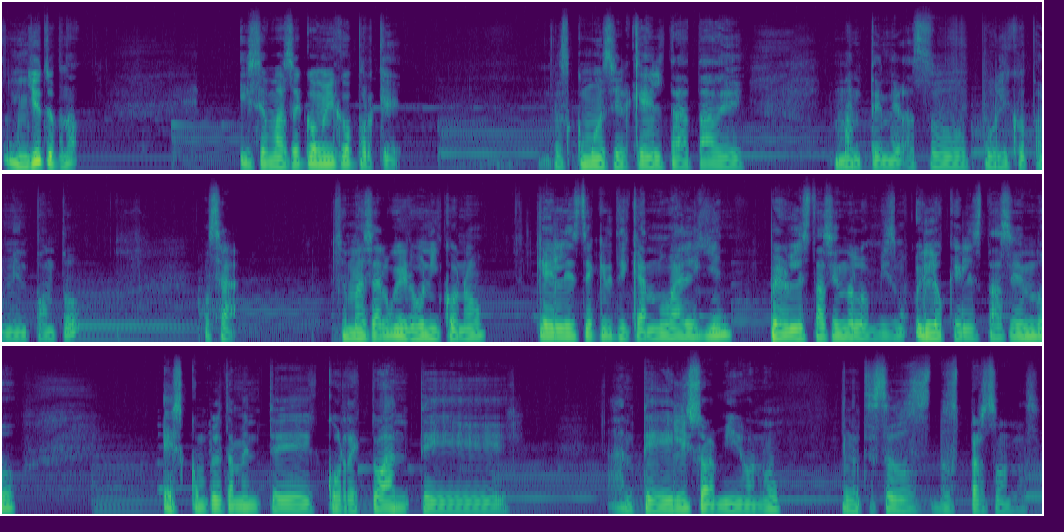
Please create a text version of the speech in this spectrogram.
en, YouTube, ¿no? Y se me hace cómico porque es como decir que él trata de mantener a su público también tonto. O sea, se me hace algo irónico, ¿no? Que él esté criticando a alguien, pero él está haciendo lo mismo y lo que él está haciendo es completamente correcto ante, ante él y su amigo, ¿no? Ante estas dos, personas.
